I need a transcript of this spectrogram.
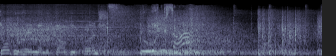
Don't be hating on the donkey punch. い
